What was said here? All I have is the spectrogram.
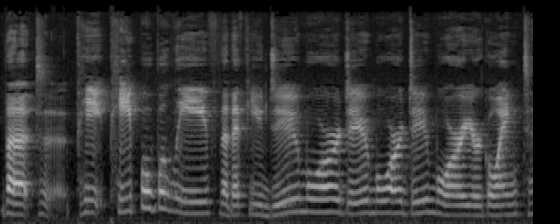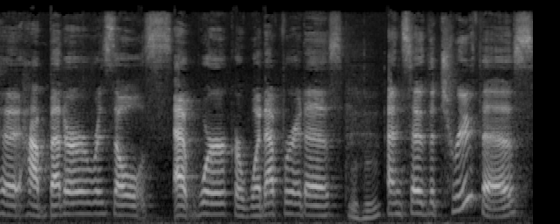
that pe- people believe that if you do more, do more, do more, you're going to have better results at work or whatever it is. Mm-hmm. And so the truth is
